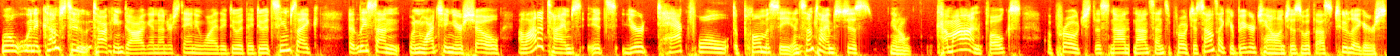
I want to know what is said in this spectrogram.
Well, when it comes to talking dog and understanding why they do it, they do. It seems like, at least on when watching your show, a lot of times it's your tactful diplomacy, and sometimes just you know, come on, folks, approach this non nonsense approach. It sounds like your bigger challenge is with us two leggers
